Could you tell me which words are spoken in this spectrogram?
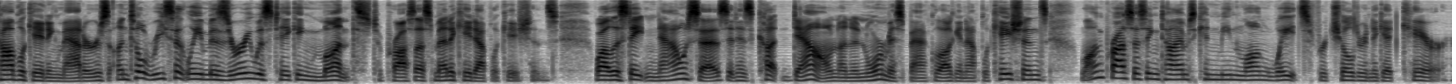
Complicating matters, until recently Missouri was taking months to process Medicaid applications. While the state now says it has cut down an enormous backlog in applications, long processing times can mean long waits for children to get care.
